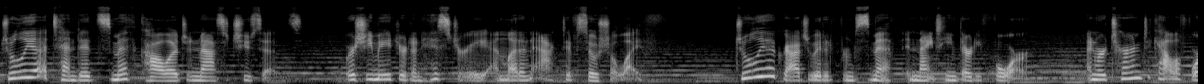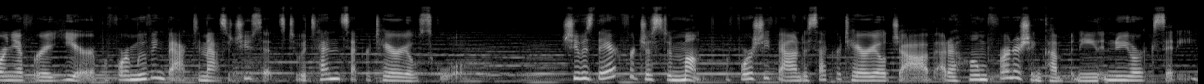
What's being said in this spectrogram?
Julia attended Smith College in Massachusetts, where she majored in history and led an active social life. Julia graduated from Smith in 1934 and returned to California for a year before moving back to Massachusetts to attend secretarial school. She was there for just a month before she found a secretarial job at a home furnishing company in New York City.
